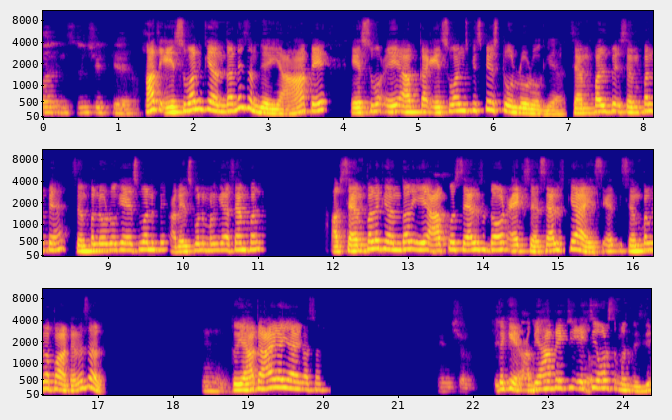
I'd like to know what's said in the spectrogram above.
पर इंस्टेंशिएट किया हाँ तो एस वन के अंदर नहीं समझे यहाँ पे एस ए आपका एस वन किस पे स्टोर लोड हो गया? सैंपल पे सैंपल पे है? सैंपल लोड हो गया एस वन पे? अब एस वन बन गया सैंपल अब सैंपल के अंदर ये आपको सेल्फ डॉट एक्स है। सेल्फ क्या है? सैंपल का पार्ट है ना सर हम्म, तो यहाँ पे आएगा ही आएगा सर देखिए अब यहाँ पे एक चीज़ एक चीज़ और समझ लीजिए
